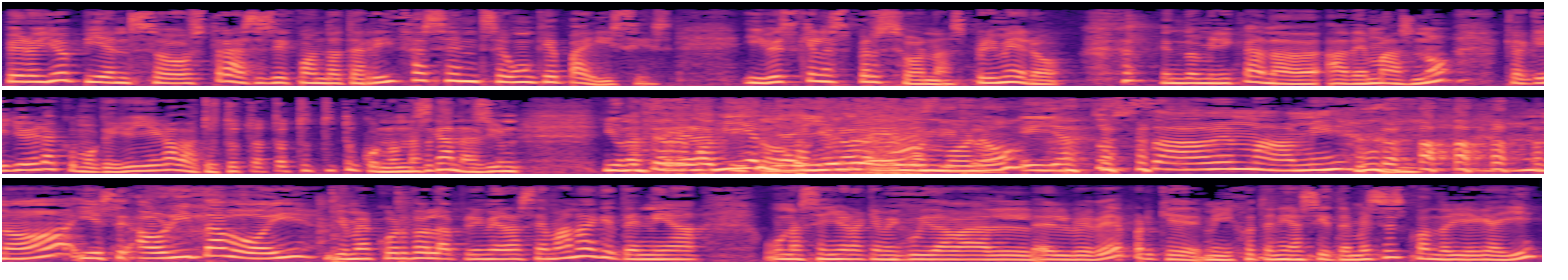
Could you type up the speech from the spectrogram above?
pero yo pienso, ostras, es que cuando aterrizas en según qué países y ves que las personas, primero, en Dominicana además, ¿no? Que aquello era como que yo llegaba con unas ganas y un, y un aceleramiento. Y, y ya tú sabes, mami. ¿No? Y ese, ahorita voy, yo me acuerdo la primera semana que tenía una señora que me cuidaba el, el bebé, porque mi hijo tenía siete meses cuando llegué allí.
